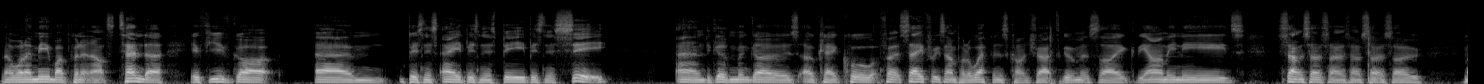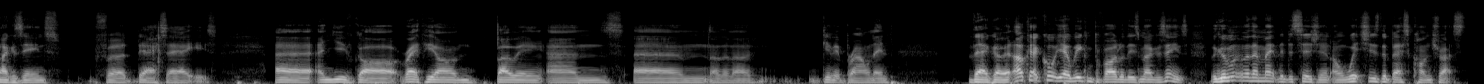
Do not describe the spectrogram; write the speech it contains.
Now, what I mean by putting it out to tender, if you've got um, business A, business B, business C, and the government goes, okay, cool. For say, for example, a weapons contract, the government's like, the army needs so and so, so and so, so and so magazines for the SA 80s. Uh, and you've got Raytheon, Boeing, and um, I don't know, give it Browning they're going, okay, cool, yeah, we can provide all these magazines. The government will then make the decision on which is the best contracts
